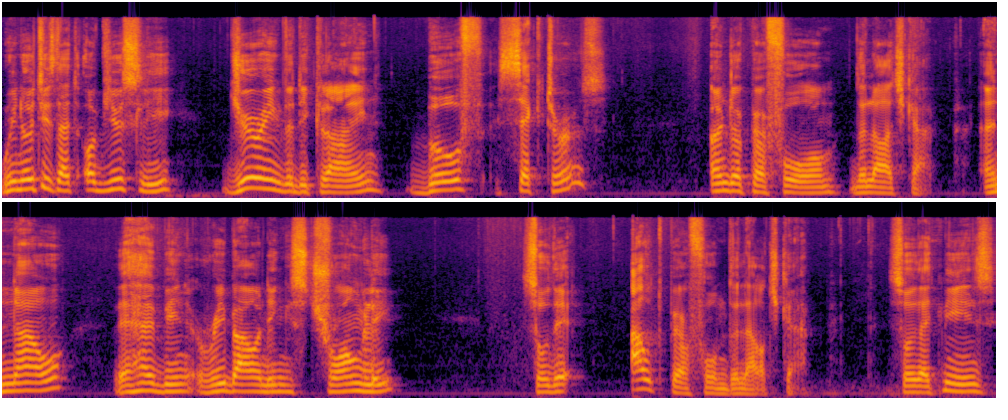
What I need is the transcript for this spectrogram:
We notice that obviously during the decline, both sectors underperform the large cap. And now they have been rebounding strongly, so they outperform the large cap. So that means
